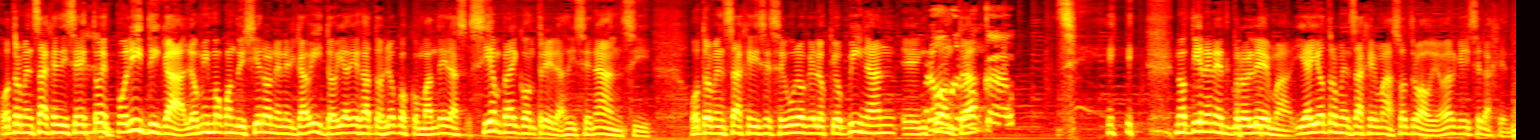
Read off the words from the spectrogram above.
Otro mensaje dice, esto es política, lo mismo cuando hicieron en el Cabito, había 10 gatos locos con banderas, siempre hay contreras, dice Nancy. Otro mensaje dice, seguro que los que opinan en contra... Sí, no tienen el problema. Y hay otro mensaje más, otro audio, a ver qué dice la gente.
